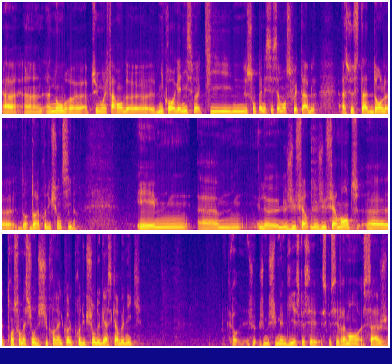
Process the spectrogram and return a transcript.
Un, nombre absolument effarant de micro-organismes qui ne sont pas nécessairement souhaitables à ce stade dans la production de cidre. Et euh, le, jus fermente, euh, transformation du sucre en alcool, production de gaz carbonique. Alors, je, me suis même dit, est-ce que c'est vraiment sage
